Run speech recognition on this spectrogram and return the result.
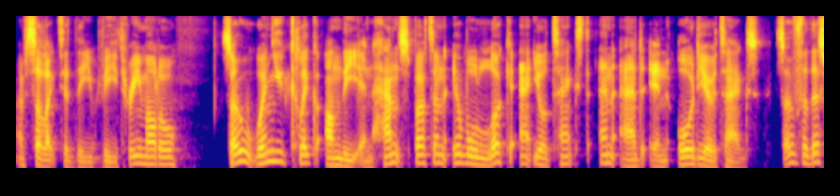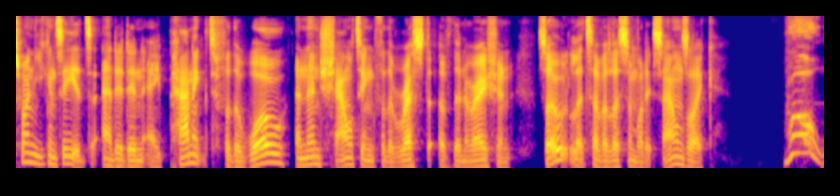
I've selected the V3 model. So when you click on the Enhance button, it will look at your text and add in audio tags. So for this one, you can see it's added in a panicked for the whoa, and then shouting for the rest of the narration. So let's have a listen what it sounds like. Whoa!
